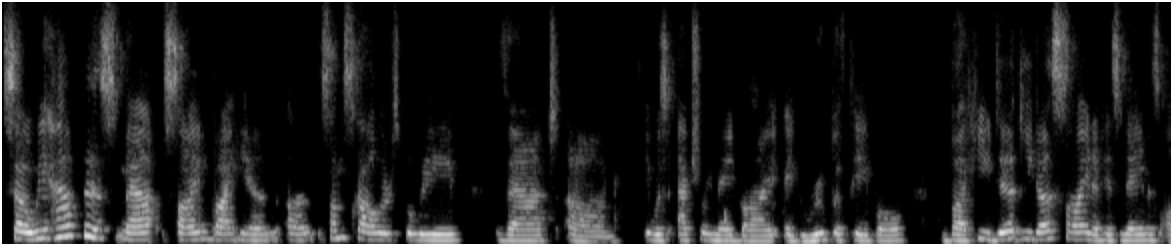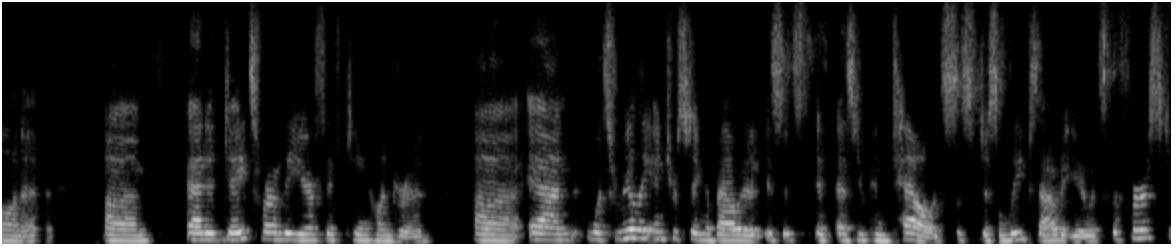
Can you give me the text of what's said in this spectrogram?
So we have this map signed by him. Uh, some scholars believe that um, it was actually made by a group of people but he did he does sign it. His name is on it. Um, and it dates from the year 1500 Uh, and what's really interesting about it is it's, it, as you can tell, it's just, just leaps out at you. It's the first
